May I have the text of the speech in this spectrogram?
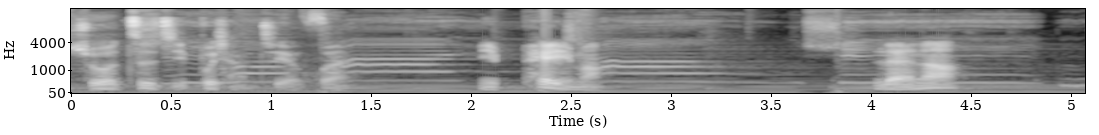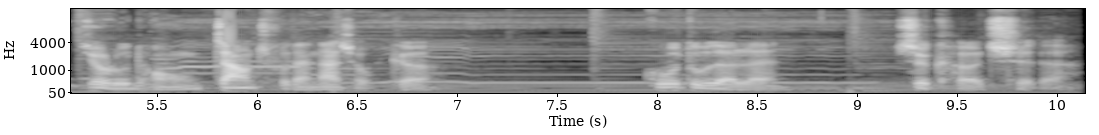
说自己不想结婚。你配吗？人啊，就如同张楚的那首歌，孤独的人是可耻的，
